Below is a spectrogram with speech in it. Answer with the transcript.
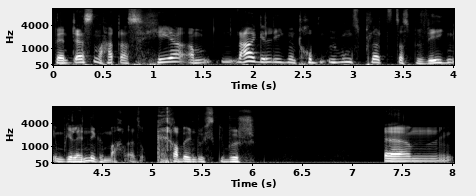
Währenddessen hat das Heer am nahegelegenen Truppenübungsplatz das Bewegen im Gelände gemacht, also krabbeln durchs Gebüsch. Ähm,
